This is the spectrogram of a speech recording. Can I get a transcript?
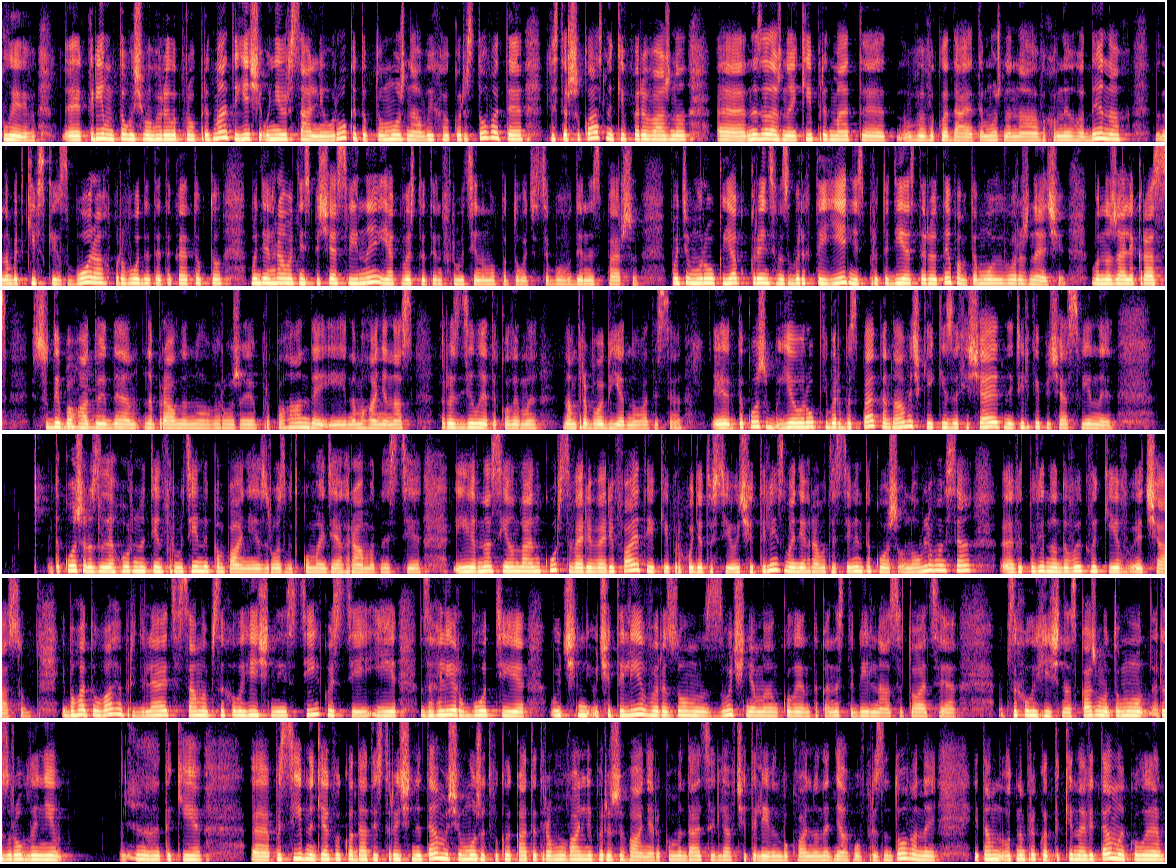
впливів. Е, Крім того, що ми говорили про предмети, є ще універсальні уроки, тобто можна їх використовувати для старшокласників переважно, е, незалежно який предмет е, ви викладаєте. Можна на виховних годинах, на батьківських зборах проводити таке. Тобто медіаграмотність під час війни, як вистояти в інформаційному потоці, це був один із перших. Потім урок, як українцям зберегти єдність, протидія стереотипам та мові ворожнечі. Бо, на жаль, якраз сюди багато йде направлено ворожої пропаганди і намагання нас розділити, коли ми. Нам треба об'єднуватися. Е, Також є урок кібербезпека, навички, які захищають не тільки під час війни. Також розгорнуті інформаційні кампанії з розвитку медіаграмотності. І в нас є онлайн-курс Very Verified, який проходять усі учителі з медіаграмотності. Він також оновлювався е, відповідно до викликів е, часу. І багато уваги приділяється саме психологічній стійкості і взагалі роботі уч- учителів разом з учнями, коли така нестабільна ситуація психологічна, скажімо, тому розроблені такі е, посібники, як викладати історичні теми, що можуть викликати травмувальні переживання. Рекомендації для вчителів він буквально на днях був презентований. І там, от, наприклад, такі навіть теми, коли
